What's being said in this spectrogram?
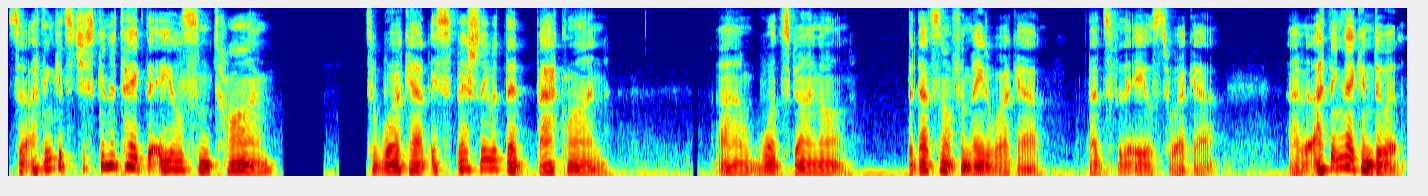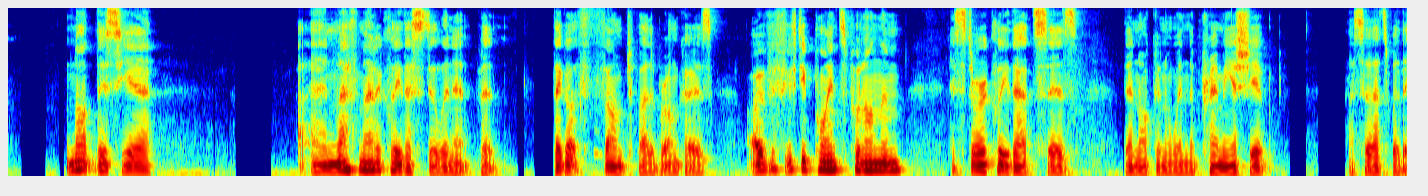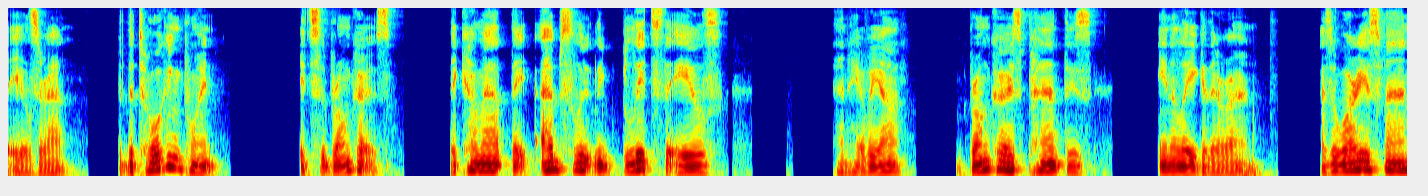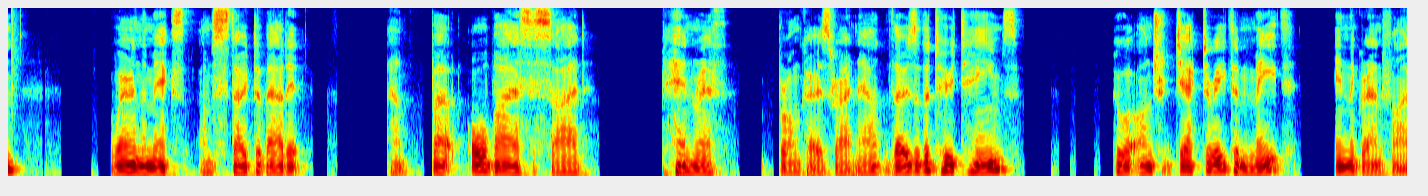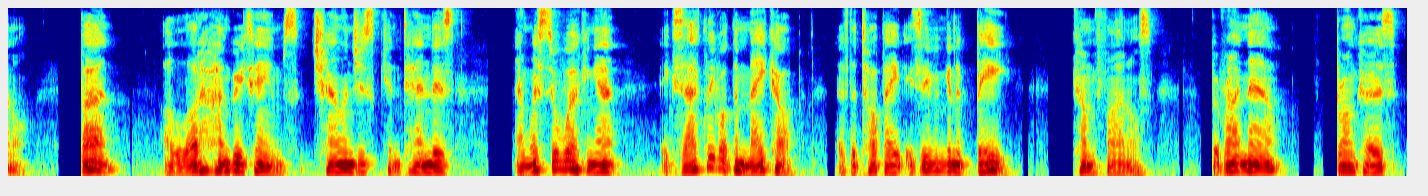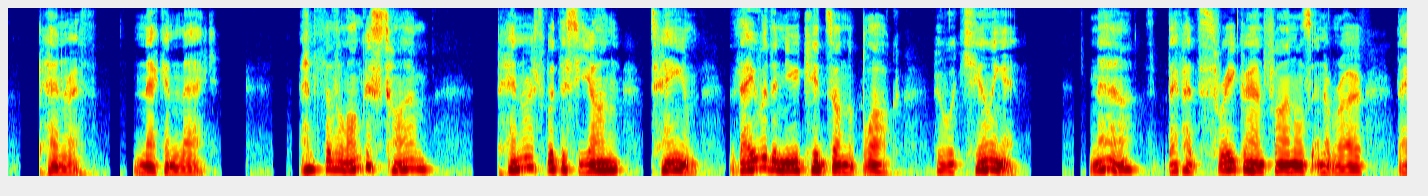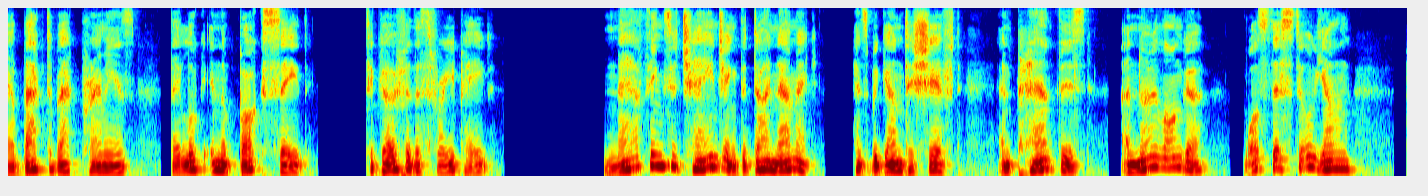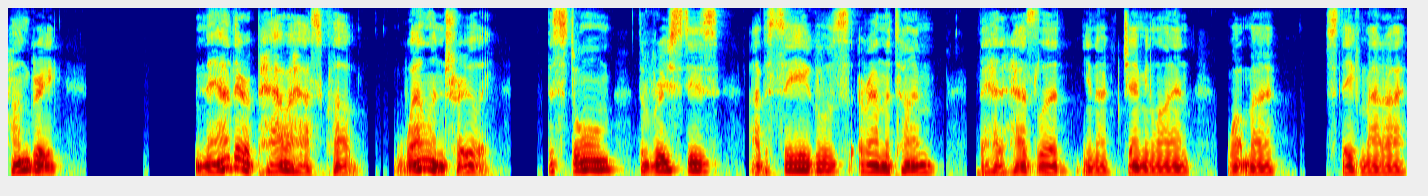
So I think it's just going to take the Eels some time to work out, especially with their backline, uh, what's going on. But that's not for me to work out. That's for the Eels to work out. Uh, I think they can do it. Not this year. And mathematically, they're still in it, but they got thumped by the Broncos. Over 50 points put on them. Historically, that says they're not going to win the Premiership. Uh, so that's where the Eels are at. But the talking point, it's the Broncos. They come out, they absolutely blitz the Eels, and here we are. Broncos, Panthers in a league of their own. As a Warriors fan, we're in the mix. I'm stoked about it. Um, but all bias aside, Penrith, Broncos right now, those are the two teams who are on trajectory to meet in the grand final. But a lot of hungry teams, challengers, contenders, and we're still working out exactly what the makeup of the top eight is even going to be come finals. But right now, Broncos, Penrith, neck and neck. And for the longest time, Penrith with this young team, they were the new kids on the block who were killing it. Now, they've had three grand finals in a row. They are back to back premiers. They look in the box seat to go for the three-peat. Now things are changing. The dynamic has begun to shift, and Panthers are no longer, whilst they're still young, hungry, now they're a powerhouse club, well and truly. The Storm, the Roosters, are the Sea Eagles around the time they had Hasler, you know, Jamie Lyon, Watmo, Steve Matai,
